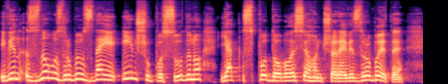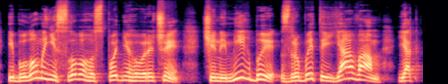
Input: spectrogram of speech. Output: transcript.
І він знову зробив з неї іншу посудину, як сподобалося гончареві зробити. І було мені слово Господнє говорячи: чи не міг би зробити я вам, як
